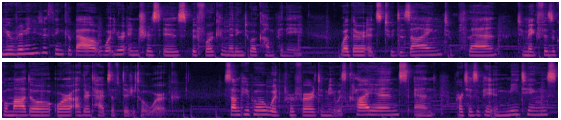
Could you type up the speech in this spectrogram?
You really need to think about what your interest is before committing to a company, whether it's to design, to plan, to make physical model, or other types of digital work. Some people would prefer to meet with clients and participate in meetings,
